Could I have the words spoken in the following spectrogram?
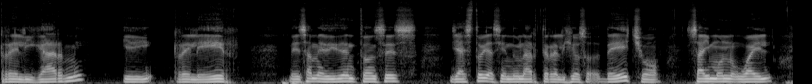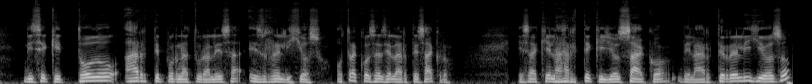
Religarme y releer. De esa medida entonces ya estoy haciendo un arte religioso. De hecho, Simon Weil dice que todo arte por naturaleza es religioso. Otra cosa es el arte sacro. Es aquel arte que yo saco del arte religioso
